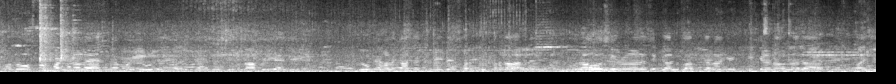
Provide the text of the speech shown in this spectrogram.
ਉਹ ਦੋਸਤੋ ਸਾਡੇ ਨਾਲ ਇਸ ਟਾਈਮ ਮੌਜੂਦ ਸਿੰਘ ਬਾਬੜੀਆ ਜੀ, ਜੋ ਕਿ ਹਲਕਾ ਦੱਖਣੀ ਦੇ ਸਰਕਲ ਪ੍ਰਧਾਨ ਨੇ। ਔਰ ਆਓ ਅਸੀਂ ਉਹਨਾਂ ਨਾਲ ਅਸੀਂ ਗੱਲਬਾਤ ਕਰਾਂਗੇ, ਕੀ ਕਹਿਣਾ ਉਹਨਾਂ ਦਾ ਅੱਜ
